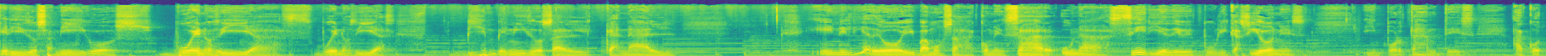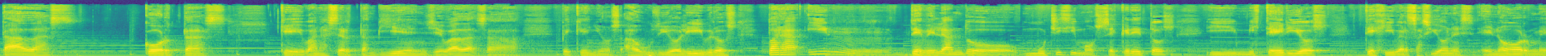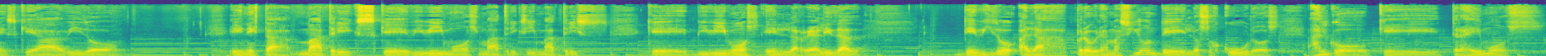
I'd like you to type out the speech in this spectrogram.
Queridos amigos, buenos días, buenos días. Bienvenidos al canal. En el día de hoy vamos a comenzar una serie de publicaciones importantes, acotadas, cortas, que van a ser también llevadas a pequeños audiolibros para ir develando muchísimos secretos y misterios, tejiversaciones enormes que ha habido en esta Matrix que vivimos, Matrix y Matrix que vivimos en la realidad debido a la programación de los oscuros, algo que traemos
